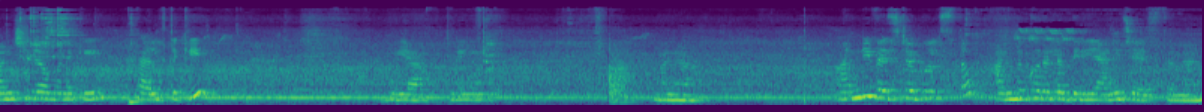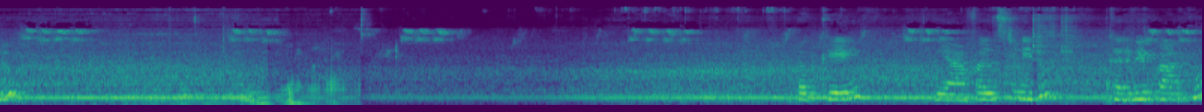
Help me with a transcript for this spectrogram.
మంచిదో మనకి హెల్త్కి యా నేను మన అన్ని వెజిటబుల్స్తో అండుకొరల బిర్యానీ చేస్తున్నాను. ఓకే యా ఫస్ట్ నేను కరివేపాకు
